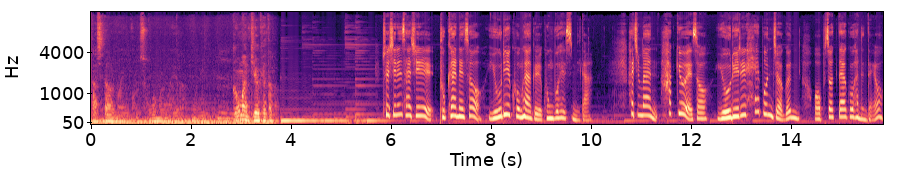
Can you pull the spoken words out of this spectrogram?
다시다 얼마였고 소금 얼마여라 뭐 음. 그것만 기억했다가 최 씨는 사실 북한에서 요리 공학을 공부했습니다. 하지만 학교에서 요리를 해본 적은 없었다고 하는데요.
